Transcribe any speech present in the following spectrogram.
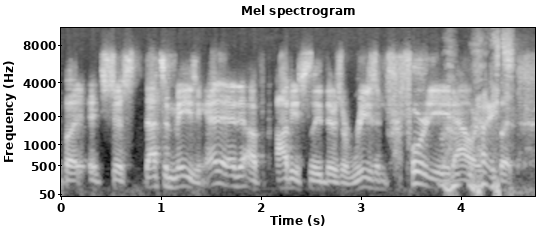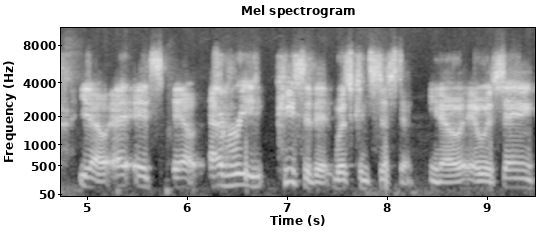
but it's just that's amazing. And, and obviously, there's a reason for 48 hours, right. but you know, it's you know every piece of it was consistent. You know, it was saying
